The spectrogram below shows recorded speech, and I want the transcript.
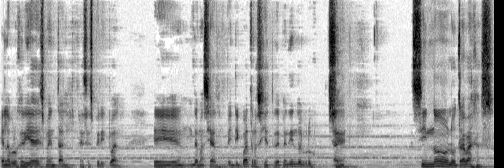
En la brujería es mental, es espiritual. Eh, demasiado, 24/7, dependiendo del brujo. si no lo trabajas,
